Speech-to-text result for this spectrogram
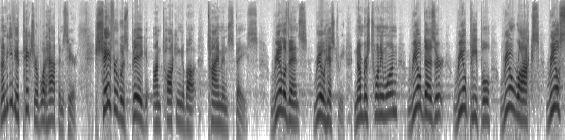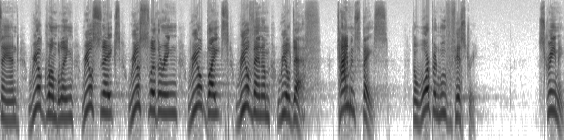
Now, let me give you a picture of what happens here. Schaeffer was big on talking about time and space. Real events, real history. Numbers 21, real desert, real people, real rocks, real sand, real grumbling, real snakes, real slithering, real bites, real venom, real death. Time and space. The warp and woof of history. Screaming.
